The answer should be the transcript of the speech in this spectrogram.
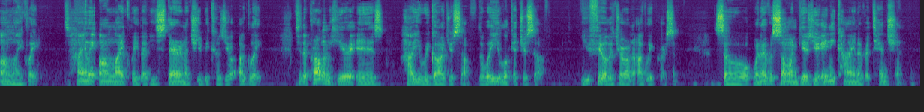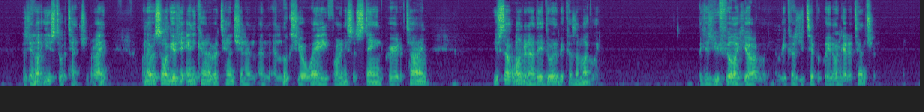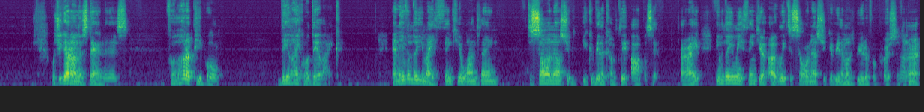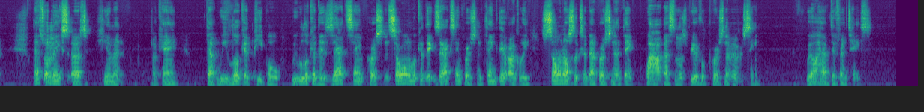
Unlikely. It's highly unlikely that he's staring at you because you're ugly. See, the problem here is how you regard yourself, the way you look at yourself. You feel that you're an ugly person. So whenever someone gives you any kind of attention, because you're not used to attention, right? Whenever someone gives you any kind of attention and, and, and looks your way for any sustained period of time, you start wondering, are they doing it because I'm ugly? Because you feel like you're ugly and because you typically don't get attention. What you got to understand is, for a lot of people, they like what they like. And even though you might think you're one thing, to someone else you, you could be the complete opposite. All right? Even though you may think you're ugly, to someone else you could be the most beautiful person on earth. That's what makes us human. Okay? That we look at people, we will look at the exact same person. Someone will look at the exact same person, think they're ugly. Someone else looks at that person and think, wow, that's the most beautiful person I've ever seen. We all have different tastes.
